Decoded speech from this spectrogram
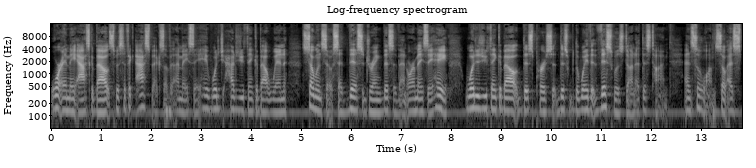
Or I may ask about specific aspects of it. I may say, hey, what did you, how did you think about when so and so said this during this event? Or I may say, hey, what did you think about this person, this the way that this was done at this time? And so on. So as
